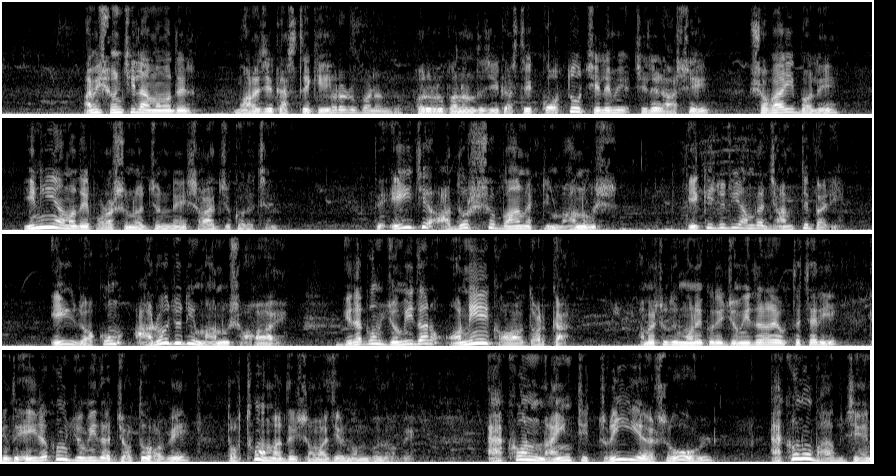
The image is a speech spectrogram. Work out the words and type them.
আমি শুনছিলাম আমাদের মহারাজের কাছ থেকে রূপানন্দ হররূপানন্দজির কাছ থেকে কত ছেলে মেয়ে ছেলেরা আসে সবাই বলে ইনি আমাদের পড়াশোনার জন্য সাহায্য করেছেন। তো এই যে আদর্শবান একটি মানুষ একে যদি আমরা জানতে পারি এই রকম আরও যদি মানুষ হয় এরকম জমিদার অনেক হওয়া দরকার। আমরা শুধু মনে করি জমিদারের অত্যাচারী কিন্তু এই রকম জমিদার যত হবে তত আমাদের সমাজের মঙ্গল হবে। এখন নাইনটি থ্রি ইয়ার্স ওল্ড এখনও ভাবছেন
